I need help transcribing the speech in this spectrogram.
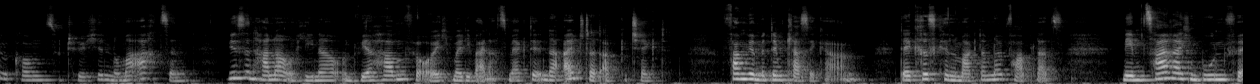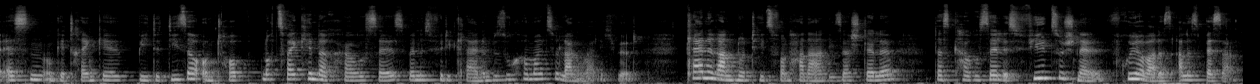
willkommen zu Türchen Nummer 18. Wir sind Hanna und Lina und wir haben für euch mal die Weihnachtsmärkte in der Altstadt abgecheckt. Fangen wir mit dem Klassiker an. Der Christkindlmarkt am Neupfarrplatz. Neben zahlreichen Buden für Essen und Getränke bietet dieser on top noch zwei Kinderkarussells, wenn es für die kleinen Besucher mal zu langweilig wird. Kleine Randnotiz von Hanna an dieser Stelle. Das Karussell ist viel zu schnell. Früher war das alles besser.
